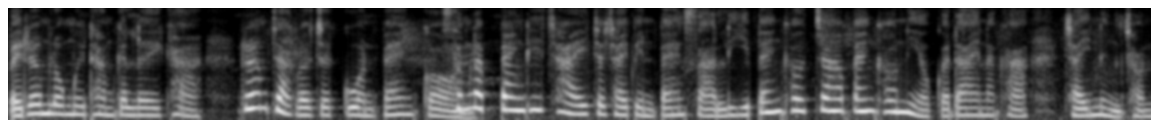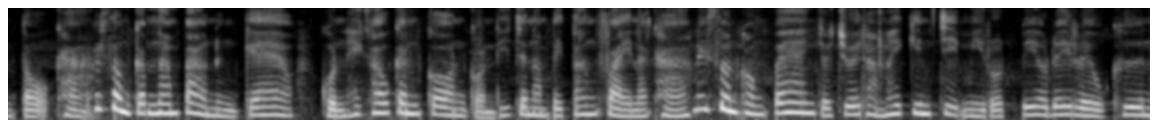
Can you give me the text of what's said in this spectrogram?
ไปเริ่มลงมือทำกันเลยค่ะ เริ่มจากเราจะกวนแป้งก่อนสำหรับแป้งที่ใช้จะใช้เป็นแป้งสาลี แป้งข้าวเจ้า แป้งข้าวเหนียวก็ได้นะคะ ใช้ 1 ช้อนโต๊ะค่ะ ผสมกับน้ำเปล่า 1 แก้ว คนให้เข้ากันก่อนก่อนที่จะนำไปตั้งไฟนะคะ ในส่วนของแป้งจะช่วยทำให้กิมจิมีรสเปรี้ยวได้เร็วขึ้น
